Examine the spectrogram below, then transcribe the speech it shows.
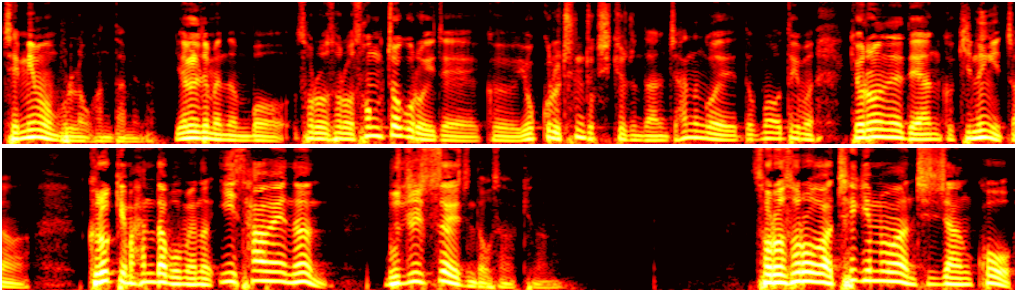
재미만 보려고 한다면은 예를 들면은 뭐 서로 서로 성적으로 이제 그 욕구를 충족시켜 준다든지 하는 거에도 뭐 어떻게 보면 결혼에 대한 그 기능이 있잖아. 그렇게만 한다 보면은 이 사회는 무질서해진다고 생각해 나는. 서로 서로가 책임만 지지 않고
